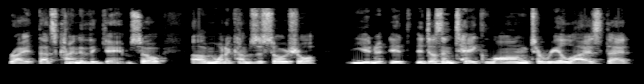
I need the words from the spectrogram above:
right? That's kind of the game. So um, when it comes to social, you it, it doesn't take long to realize that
